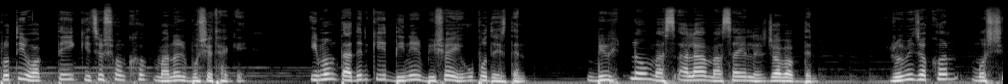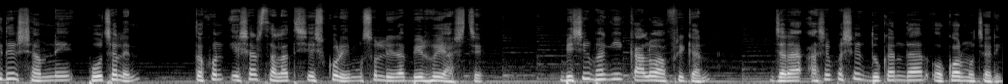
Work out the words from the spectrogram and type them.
প্রতি ওয়াক্তেই কিছু সংখ্যক মানুষ বসে থাকে। ইমাম তাদেরকে দিনের বিষয়ে উপদেশ দেন, বিভিন্ন মাসআলা মাসাইলের জবাব দেন। রুমি যখন মসজিদের সামনে পৌঁছালেন, তখন এশার সালাদ শেষ করে মুসল্লিরা বের হয়ে আসছে। বেশিরভাগই কালো আফ্রিকান, যারা আশেপাশের দোকানদার ও কর্মচারী।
